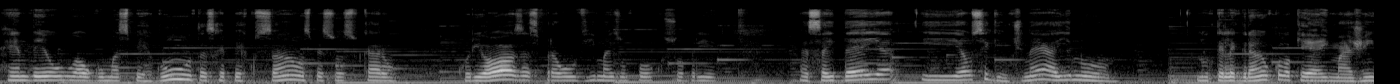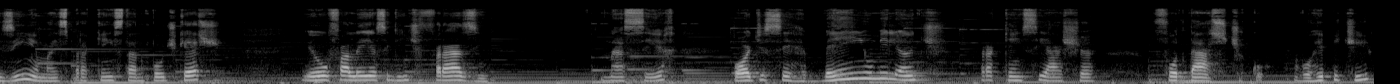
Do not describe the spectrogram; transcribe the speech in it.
rendeu algumas perguntas, repercussão, as pessoas ficaram curiosas para ouvir mais um pouco sobre essa ideia e é o seguinte, né? Aí no, no Telegram eu coloquei a imagenzinha, mas para quem está no podcast, eu falei a seguinte frase: Nascer pode ser bem humilhante para quem se acha fodástico. vou repetir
